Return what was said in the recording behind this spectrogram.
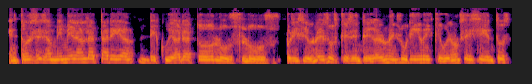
Entonces a mí me dan la tarea de cuidar a todos los, los prisioneros que se entregaron en Luribe, que fueron 600,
